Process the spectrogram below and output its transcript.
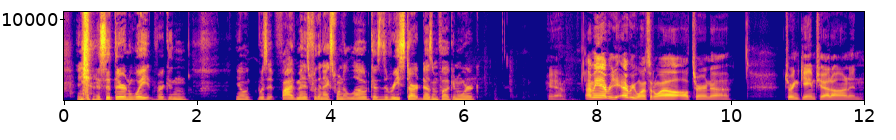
and you gotta sit there and wait freaking you know was it five minutes for the next one to load because the restart doesn't fucking work Yeah, I mean every every once in a while I'll turn uh turn game chat on and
